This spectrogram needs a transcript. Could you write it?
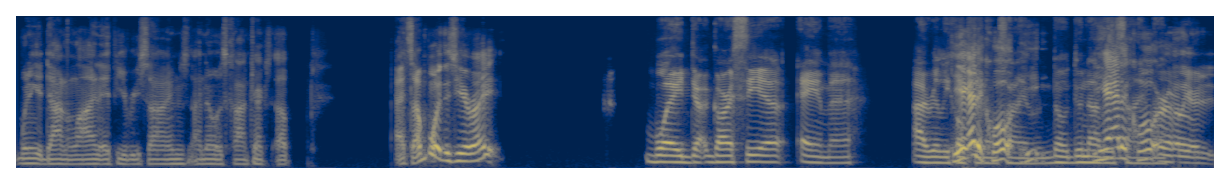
winning it down the line if he resigns. I know his contract's up at some point this year, right? Boy, Garcia, hey man, I really he hope had a quote. He. No, do not he had a quote earlier.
